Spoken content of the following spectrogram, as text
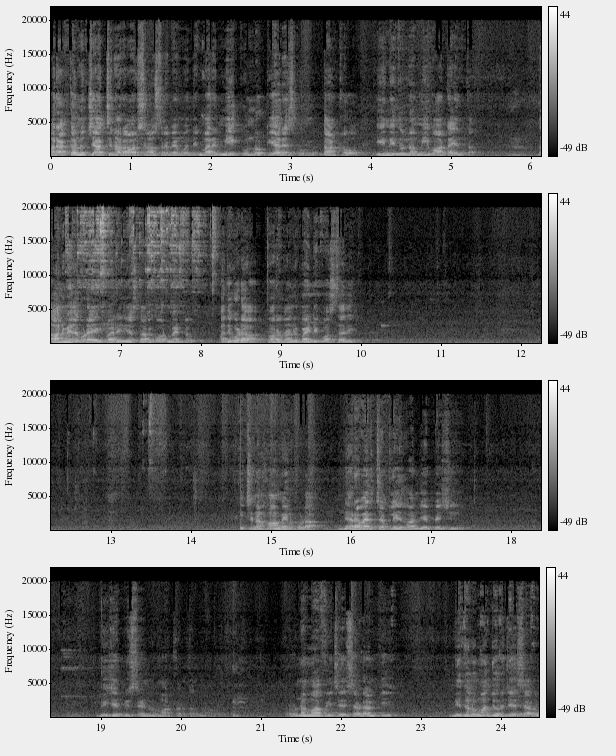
మరి అక్కడి నుంచి వచ్చిన రావాల్సిన అవసరం ఏముంది? మరి మీకున్న టీఆర్ఎస్కు దాంట్లో ఈ నిధుల్లో మీ వాటా ఎంత? దాని మీద కూడా ఎంక్వైరీ చేస్తారు గవర్నమెంట్. అది కూడా త్వరలోనే బయటికి వస్తుంది. ఇచ్చిన హామీలు కూడా నెరవేర్చట్లేదు అని చెప్పేసి బీజేపీ శ్రేణులు మాట్లాడుతున్నారు రుణమాఫీ చేసేయడానికి నిధులు మంజూరు చేశారు.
